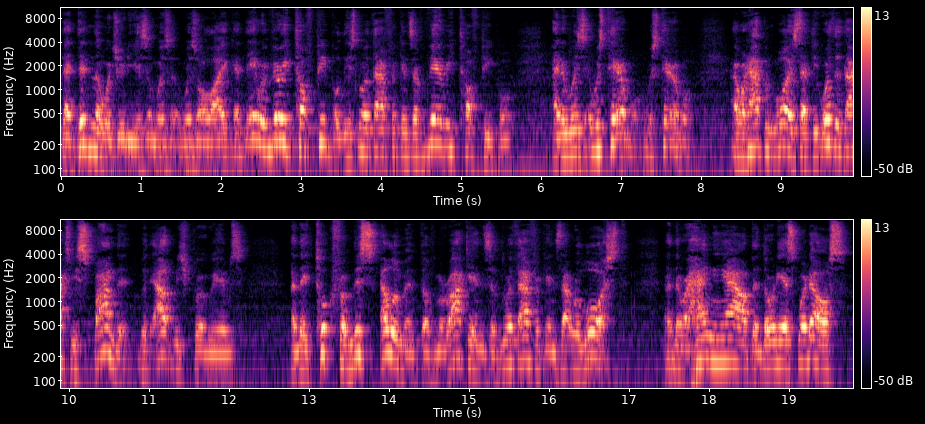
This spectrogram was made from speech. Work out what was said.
that didn't know what Judaism was was all like, and they were very tough people. These North Africans are very tough people, and it was it was terrible. It was terrible. And what happened was that the Orthodox responded with outreach programs, and they took from this element of Moroccans, of North Africans that were lost, and they were hanging out, and don't ask what else.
